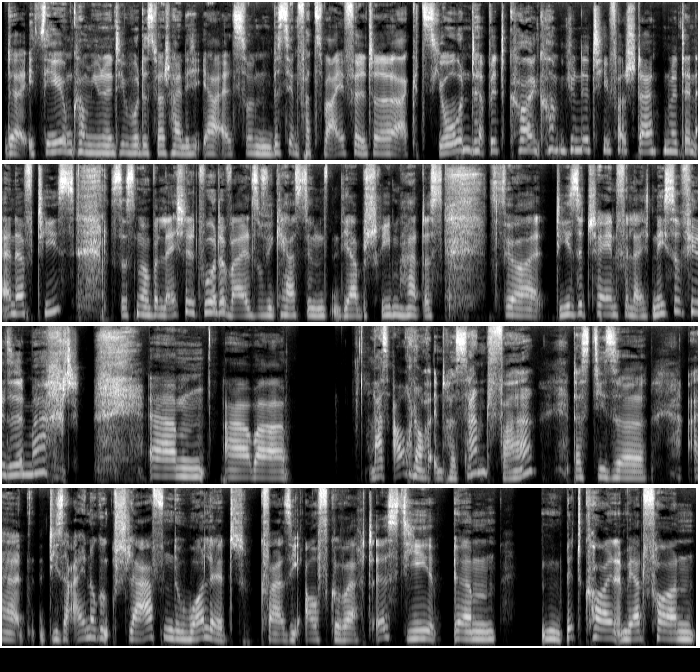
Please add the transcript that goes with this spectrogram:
der Ethereum-Community wurde es wahrscheinlich eher als so ein bisschen verzweifelte Aktion der Bitcoin-Community verstanden mit den NFTs, dass das nur belächelt wurde, weil so wie Kerstin ja beschrieben hat, dass für diese Chain vielleicht nicht so viel Sinn macht. Ähm, aber was auch noch interessant war, dass diese, äh, diese eine schlafende Wallet quasi aufgewacht ist, die ähm, Bitcoin im Wert von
